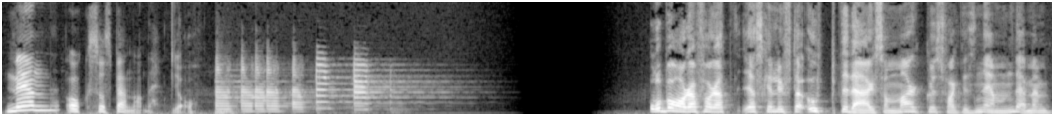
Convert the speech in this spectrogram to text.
Men också spännande. Ja. Och bara för att jag ska lyfta upp det där som Marcus faktiskt nämnde, men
